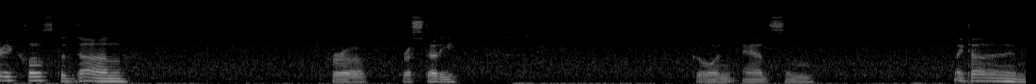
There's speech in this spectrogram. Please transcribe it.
pretty close to done for a, for a study. Go and add some nighttime.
